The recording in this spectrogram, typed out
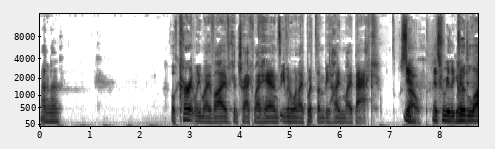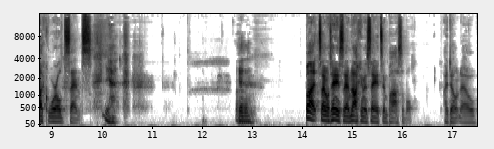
i don't know well, currently my Vive can track my hands even when I put them behind my back. So Yeah. it's really good, good luck, WorldSense. yeah Um, yeah but simultaneously i'm not going to say it's impossible i don't know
